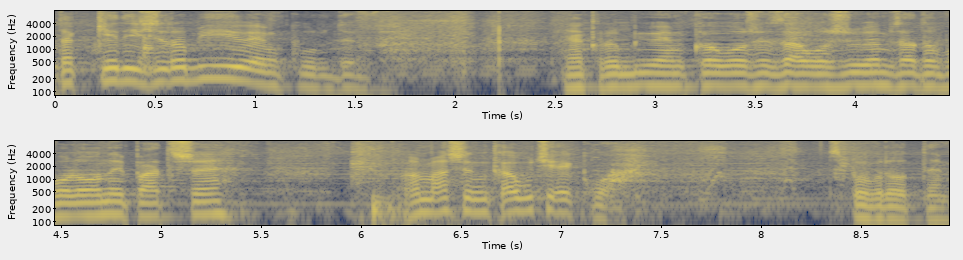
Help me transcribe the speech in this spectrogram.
Tak kiedyś zrobiłem, kurde. Jak robiłem koło, że założyłem, zadowolony, patrzę, a maszynka uciekła z powrotem.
